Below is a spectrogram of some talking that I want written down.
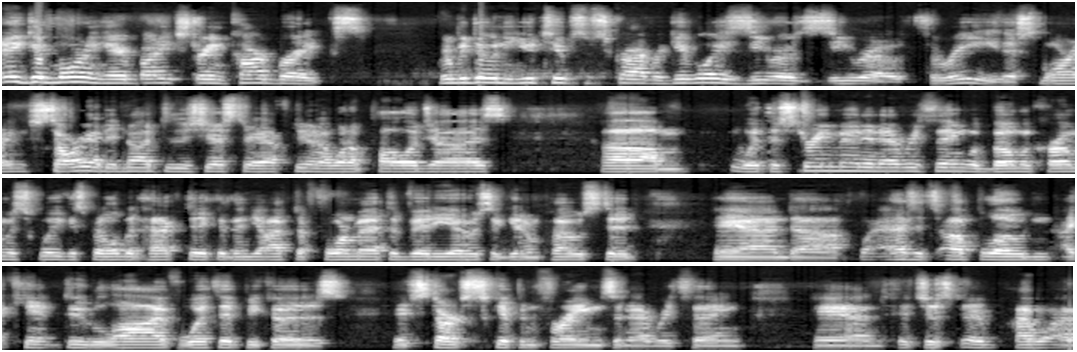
Hey, good morning, everybody. Extreme Card Breaks. We're to be doing the YouTube subscriber giveaway 003 this morning. Sorry I did not do this yesterday afternoon. I want to apologize. Um, with the streaming and everything with Bowman Chrome this week, it's been a little bit hectic, and then you'll have to format the videos and get them posted. And uh, as it's uploading, I can't do live with it because it starts skipping frames and everything. And it just, it, I, I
